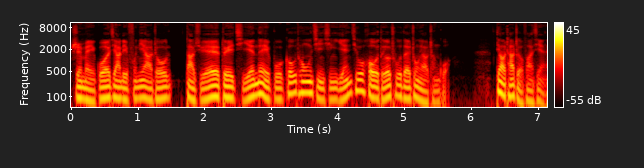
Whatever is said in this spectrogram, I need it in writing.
是美国加利福尼亚州大学对企业内部沟通进行研究后得出的重要成果。调查者发现，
